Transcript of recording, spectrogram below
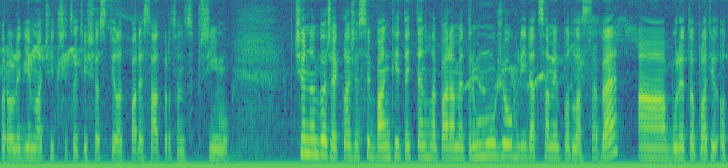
pro lidi mladší 36 let 50% z příjmu. ČNB řekla, že si banky teď tenhle parametr můžou hlídat sami podle sebe a bude to platit od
